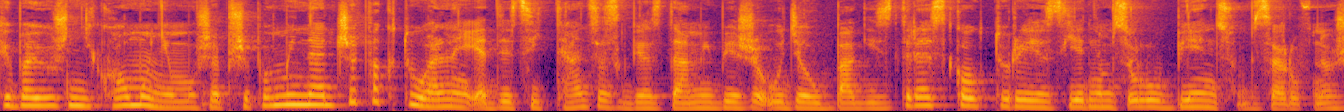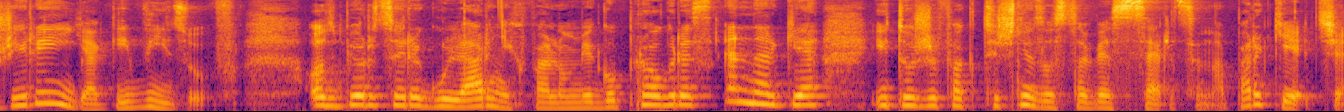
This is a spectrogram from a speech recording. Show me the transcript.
Chyba już nikomu nie muszę przypominać, że w aktualnej edycji Tańca z Gwiazdami bierze udział z Dresko, który jest jednym z ulubieńców zarówno jury, jak i widzów. Odbiorcy regularnie chwalą jego progres, energię i to, że faktycznie zostawia serce na parkiecie.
